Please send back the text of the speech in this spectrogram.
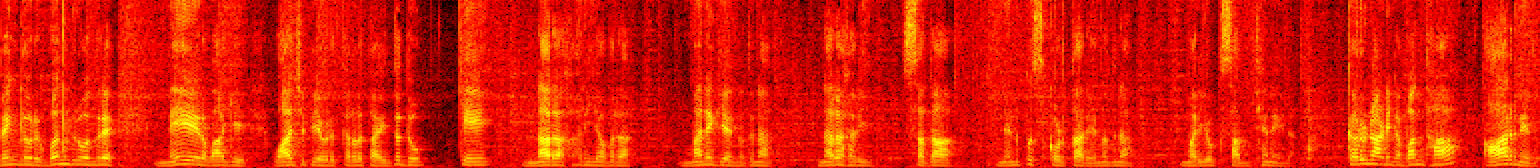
ಬೆಂಗಳೂರಿಗೆ ಬಂದರು ಅಂದರೆ ನೇರವಾಗಿ ವಾಜಪೇಯಿ ಅವರು ತೆರಳುತ್ತಾ ಇದ್ದದ್ದು ಕೆ. ನರಹರಿ ಅವರ ಮನೆಗೆ ಅನ್ನೋದನ್ನು ನರಹರಿ ಸದಾ ನೆನಪಿಸ್ಕೊಳ್ತಾರೆ ಅನ್ನೋದನ್ನ ಮರೆಯೋಕೆ ಸಾಧ್ಯನೇ ಇಲ್ಲ. ಕರುನಾಡಿನ ಬಂಧ ಆರನೇದು.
